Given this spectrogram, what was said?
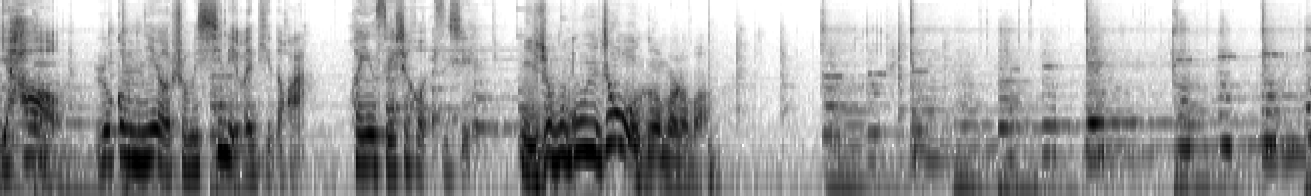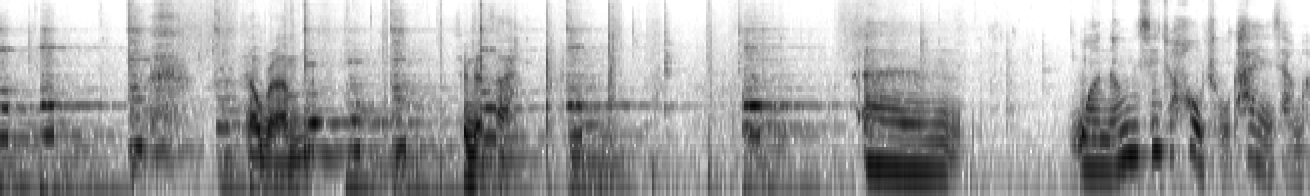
以后如果你有什么心理问题的话，欢迎随时和我咨询。你这不故意咒我哥们儿的吗？要不然先点菜。我能先去后厨看一下吗？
